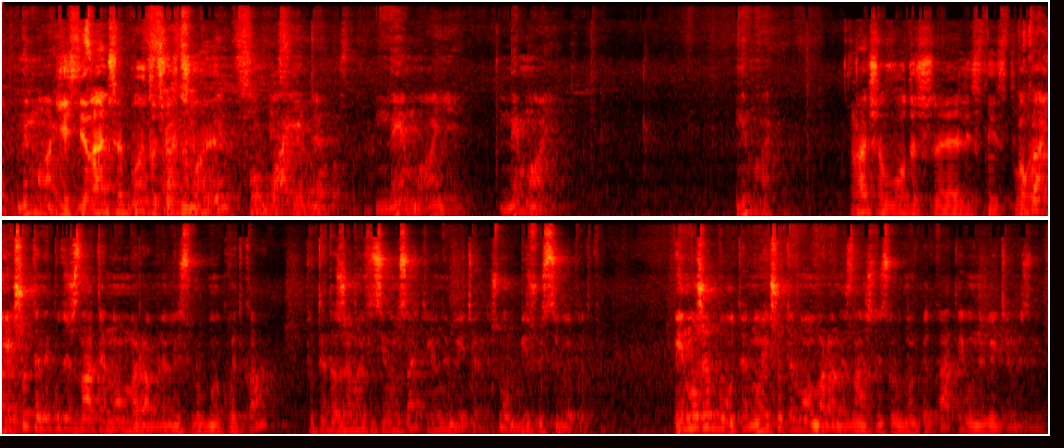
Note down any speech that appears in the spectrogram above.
от, немає. Якщо раніше були, то зараз Раніше немає. були, Всі є в Ховаєте. вільному доступі. Немає. Немає. Немає. Раніше вводиш е, лісництво. Поки, якщо ти не будеш знати номера бля, лісорубного квитка, то ти навіть на офіційному сайті його не витягнеш. Ну, в більшості випадків. Він може бути, але якщо ти номера не знаєш лісорубного квитка, ти його не витягнеш звідти.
